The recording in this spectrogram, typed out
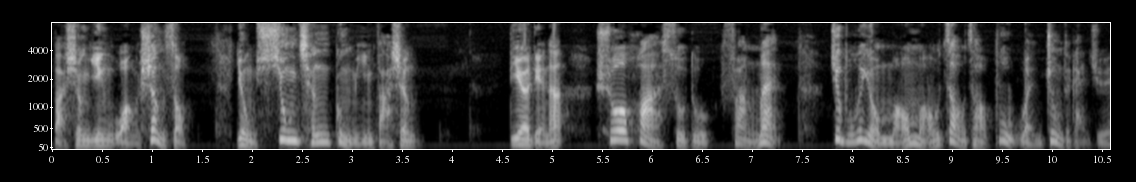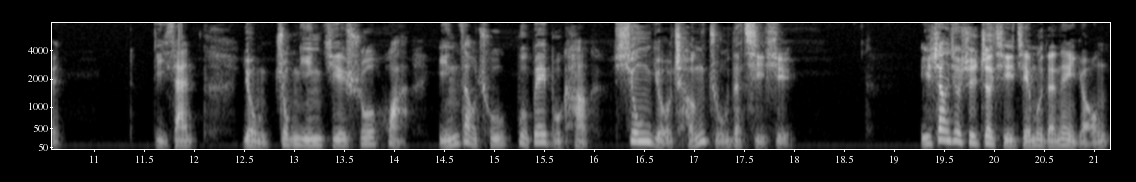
把声音往上送，用胸腔共鸣发声。第二点呢，说话速度放慢，就不会有毛毛躁躁、不稳重的感觉。第三，用中音阶说话，营造出不卑不亢、胸有成竹的气势。以上就是这期节目的内容。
